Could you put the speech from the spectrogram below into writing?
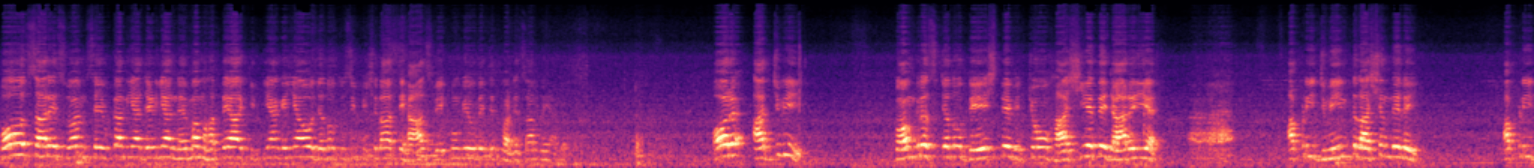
ਬਹੁਤ ਸਾਰੇ ਸਵੈਮ ਸੇਵਕਾਂ ਦੀਆਂ ਜਿਹੜੀਆਂ ਨਿਰਮਮ ਹੱਤਿਆ ਕੀਤੀਆਂ ਗਈਆਂ, ਉਹ ਜਦੋਂ ਤੁਸੀਂ ਪਿਛਲਾ ਇਤਿਹਾਸ ਵੇਖੋਗੇ, ਉਹਦੇ ਵਿੱਚ ਤੁਹਾਡੇ ਸਾਹਮਣੇ ਆ ਜਾਊਗਾ। ਔਰ ਅੱਜ ਵੀ ਕਾਂਗਰਸ ਜਦੋਂ ਦੇਸ਼ ਦੇ ਵਿੱਚੋਂ ਹਾਸ਼ੀਏ ਤੇ ਜਾ ਰਹੀ ਹੈ, ਆਪਣੀ ਜ਼ਮੀਨ ਤਲਾਸ਼ਣ ਦੇ ਲਈ, ਆਪਣੀ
